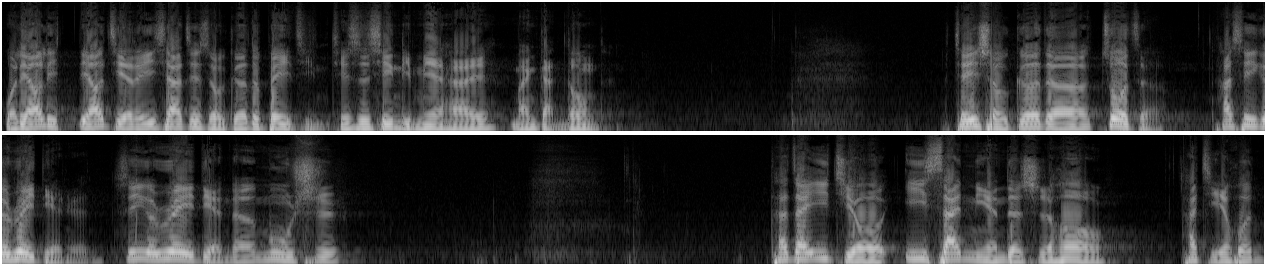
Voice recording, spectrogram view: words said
我了解了解了一下这首歌的背景，其实心里面还蛮感动的。这一首歌的作者。他是一个瑞典人，是一个瑞典的牧师。他在一九一三年的时候，他结婚。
